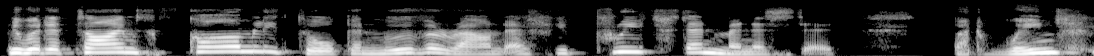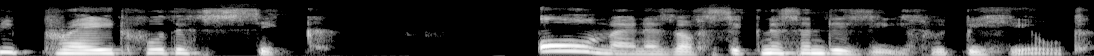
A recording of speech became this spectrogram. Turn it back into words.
She would at times calmly talk and move around as she preached and ministered, but when she prayed for the sick, all manners of sickness and disease would be healed.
